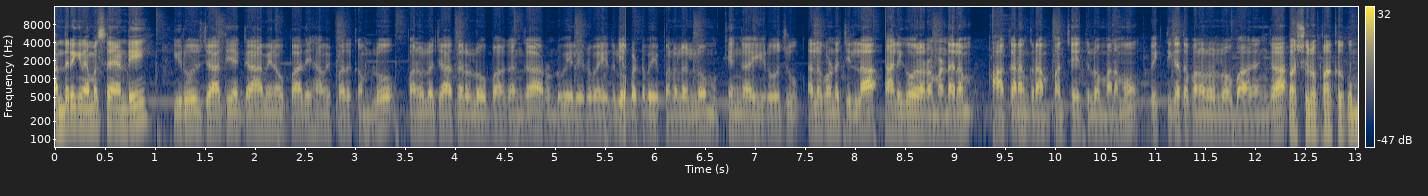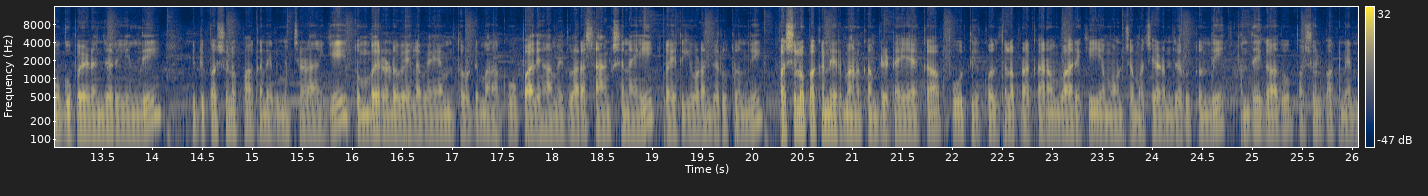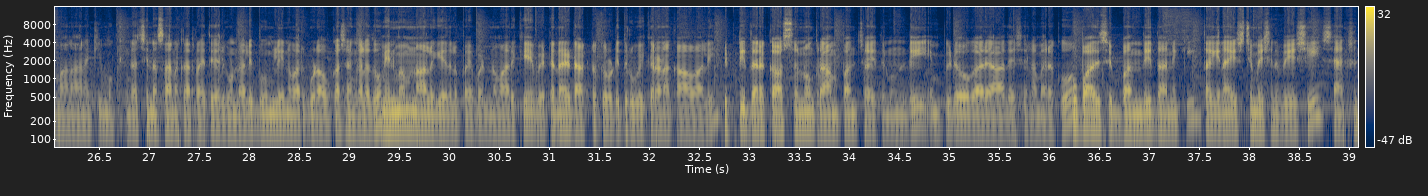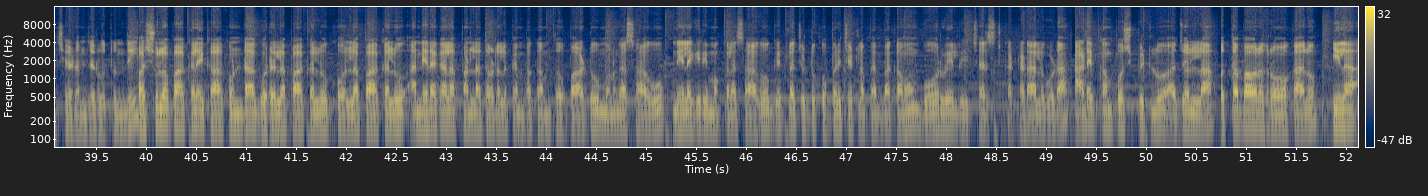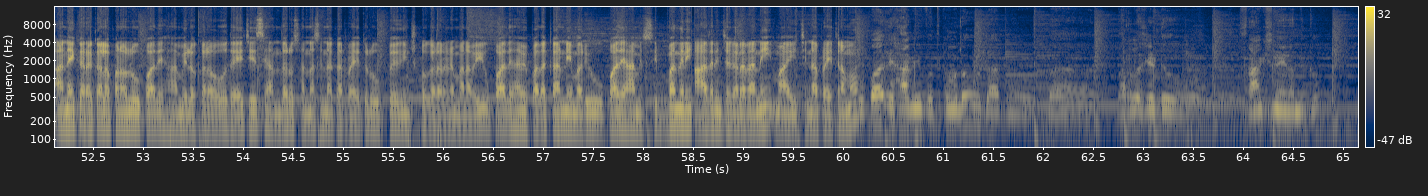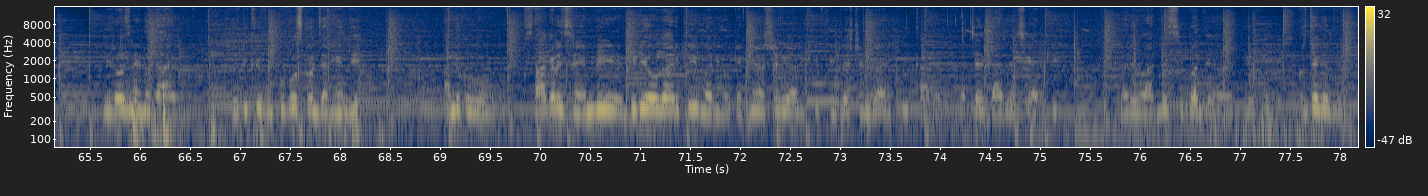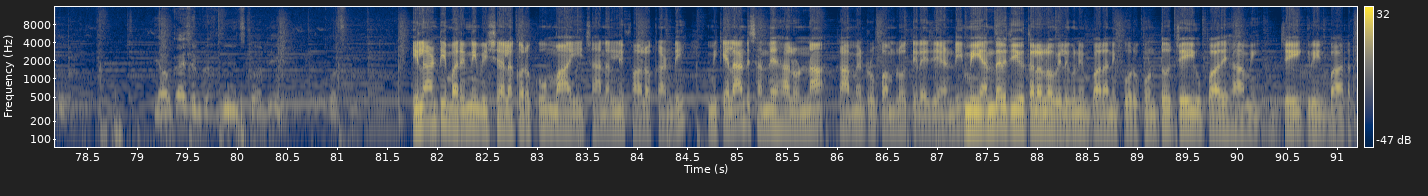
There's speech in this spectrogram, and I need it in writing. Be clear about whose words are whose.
Speaker 1: అందరికీ నమస్తే అండి. ఈరోజు జాతీయ గ్రామీణ ఉపాధి హామీ పథకంలో పనుల జాతరలో భాగంగా రెండు వేల ఇరవై ఐదులో చేపట్టబోయే పనులలో ముఖ్యంగా ఈ రోజు నల్గొండ జిల్లా తాలిగౌరవ మండలం ఆకారం గ్రామ పంచాయతీలో మనము వ్యక్తిగత పనులలో భాగంగా పశువుల పాకకు ముగ్గు పోయడం జరిగింది. ఇటు పశువుల పాక నిర్మించడానికి తొంభై రెండు వేల వ్యయం తోటి మనకు ఉపాధి హామీ ద్వారా శాంక్షన్ అయ్యి రైతుకి ఇవ్వడం జరుగుతుంది. పశువుల పాక నిర్మాణం కంప్లీట్ అయ్యాక పూర్తి కొలతల ప్రకారం వారికి అమౌంట్ జమ చేయడం జరుగుతుంది. అంతేకాదు పశువుల పాక నిర్మాణానికి ముఖ్యంగా చిన్న సన్నకారు రైతు కలిగి ఉండాలి. భూమి లేని వారికి కూడా అవకాశం కలదు. మినిమం నాలుగు గేదెల పైబడిన వారికి వెటనరీ డాక్టర్ తోటి ధృవీకరణ కావాలి. ఇట్టి దరఖాస్తును గ్రామ పంచాయతీ నుండి ఎంపీడీఓ గారి ఆదేశాల మేరకు ఉపాధి సిబ్బంది దానికి తగిన ఎస్టిమేషన్ వేసి శాంక్షన్ చేయడం జరుగుతుంది. పశువుల పాకలే కాకుండా గొర్రెల పాకలు కోళ్ళ పాకలు అన్ని రకాల పండ్ల తోటల పెంపకంతో పాటు మునగ సాగు నీలగిరి మొక్కల సాగు గిట్ల చుట్టూ కొబ్బరి చెట్ల పెంపకము బోర్వెల్ రీఛార్జ్ కట్టడాలు కూడా ఆడే కంపోస్ట్ పిట్లు అజొల్లా కొత్త బావుల త్రోవకాలు ఇలా అనేక రకాల పనులు ఉపాధి హామీలో కలవు. దయచేసి అందరూ సన్న చిన్నకారు రైతులు ఉపయోగించుకోగలరని మనవి. ఉపాధి హామీ పథకాన్ని మరియు ఉపాధి హామీ సిబ్బందిని ఆదరించగలరని మా ఈ చిన్న ప్రయత్నము.
Speaker 2: ఉపాధి హామీ పథకంలో దాకు బర్ల బర్రెల షెడ్డు శాంక్షన్ అయినందుకు ఈరోజు నేను దా షెడ్కి బుక్కు పోసుకోవడం జరిగింది. అందుకు సహకరించిన ఎంబీ ఎంపీడీఓ గారికి మరియు టెక్నాలజీ గారికి ఫీల్డ్ అసిస్టెంట్ గారికి కార్య పంచాయతీ కార్యదర్శి గారికి మరియు అన్ని సిబ్బంది కృతజ్ఞత చెప్తూ ఈ అవకాశం ప్రతినిధించుకోవాలని కోరుతున్నాను
Speaker 1: ఇలాంటి మరిన్ని విషయాల కొరకు మా ఈ ఛానల్ని ఫాలో కండి. మీకు ఎలాంటి సందేహాలున్నా కామెంట్ రూపంలో తెలియజేయండి. మీ అందరి జీవితాలలో వెలుగు నింపాలని కోరుకుంటూ జై ఉపాధి హామీ. జై గ్రీన్ భారత్.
